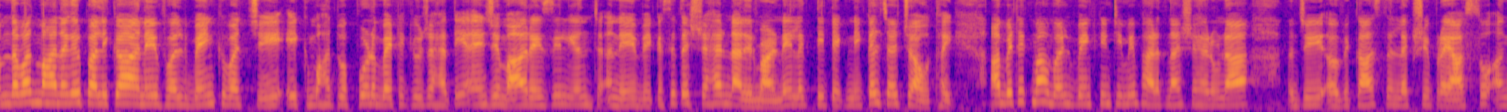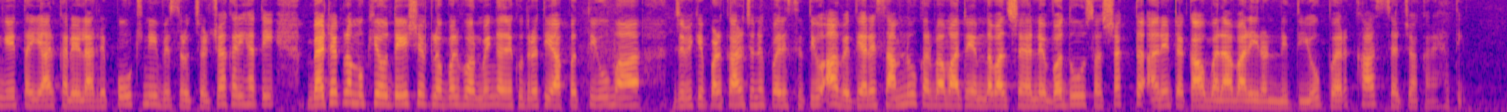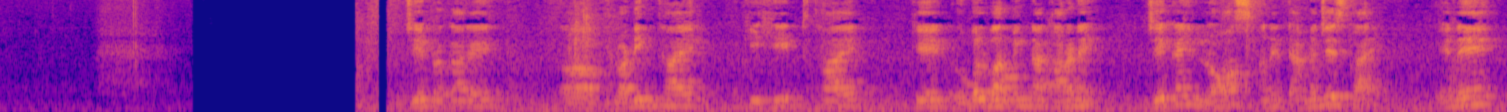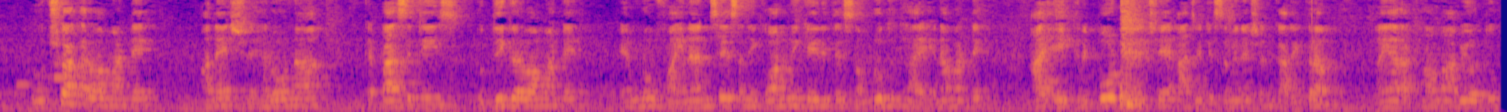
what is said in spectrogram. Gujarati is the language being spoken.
અમદાવાદ મહાનગરપાલિકા અને વર્લ્ડ બેંક વચ્ચે એક મહત્વપૂર્ણ બેઠક યોજાઈ હતી અને જેમાં રેઝિલિયન્ટ અને વિકસિત શહેરના નિર્માણને લગતી ટેકનિકલ ચર્ચાઓ થઈ. આ બેઠકમાં વર્લ્ડ બેંકની ટીમે ભારતના શહેરોના જે વિકાસલક્ષી પ્રયાસો અંગે તૈયાર કરેલા રિપોર્ટની વિસ્તૃત ચર્ચા કરી હતી. બેઠકનો મુખ્ય ઉદ્દેશ ગ્લોબલ વોર્મિંગ અને કુદરતી આપત્તિઓમાં જેવી કે પડકારજનક પરિસ્થિતિઓ આવે ત્યારે સામનો કરવા માટે અમદાવાદ શહેરને વધુ સશક્ત અને ટકાઉ બનાવવાની રણનીતિઓ પર ખાસ ચર્ચા કરાઈ હતી. જે પ્રકારે ફ્લડિંગ થાય કે હીટ થાય કે ગ્લોબલ વોર્મિંગના કારણે જે કંઈ લોસ અને ડેમેજીસ થાય, એને ઓછા કરવા માટે અને શહેરોના કેપેસિટીઝ વૃદ્ધિ કરવા માટે એમનું ફાઇનાન્સીસ અને ઇકોનોમી કઈ રીતે સમૃદ્ધ થાય એના માટે આ એક રિપોર્ટ જે છે આજે ડિસેમિનેશન કાર્યક્રમ અહીંયા રાખવામાં આવ્યો હતું.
